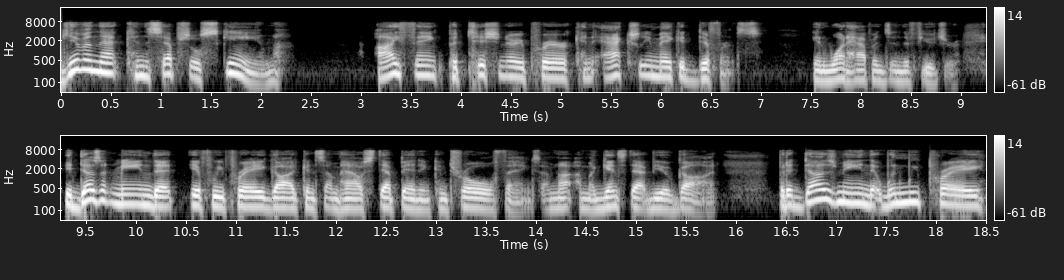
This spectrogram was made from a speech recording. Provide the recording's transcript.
Given that conceptual scheme, I think petitionary prayer can actually make a difference in what happens in the future. It doesn't mean that if we pray, God can somehow step in and control things. I'm not I'm against that view of God. But it does mean that when we pray,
